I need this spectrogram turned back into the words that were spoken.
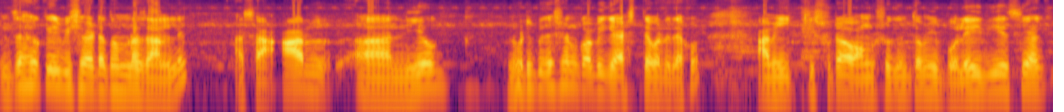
যাই হোক এই বিষয়টা তোমরা জানলে। আচ্ছা আর নিয়োগ নোটিফিকেশান কবে কি আসতে পারে? দেখো, আমি কিছুটা অংশ কিন্তু আমি বলেই দিয়েছি আগে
